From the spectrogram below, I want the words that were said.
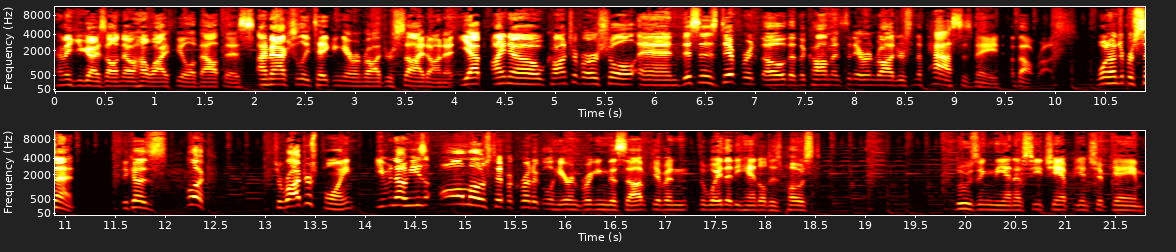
I think you guys all know how I feel about this. I'm actually taking Aaron Rodgers' side on it. Yep, I know, controversial, and this is different, though, than the comments that Aaron Rodgers in the past has made about Russ. 100%. Because, look, to Rodgers' point, even though he's almost hypocritical here in bringing this up, given the way that he handled his post losing the NFC Championship game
